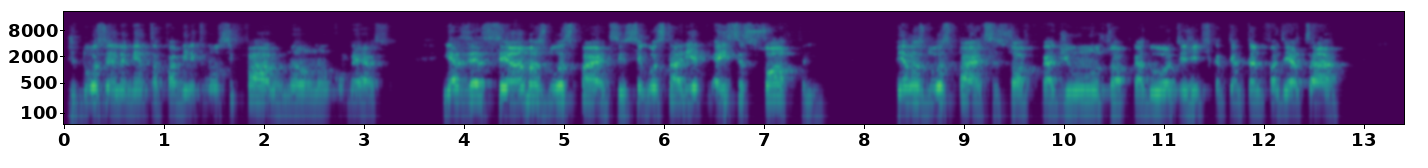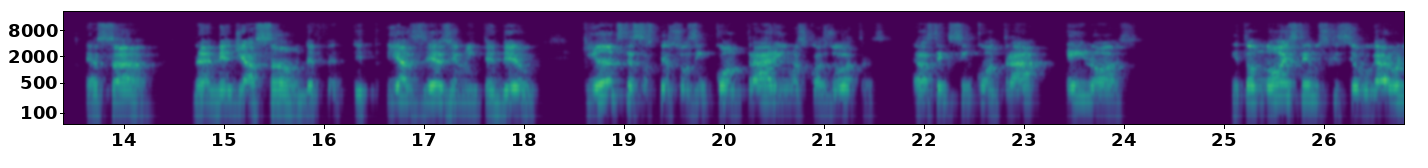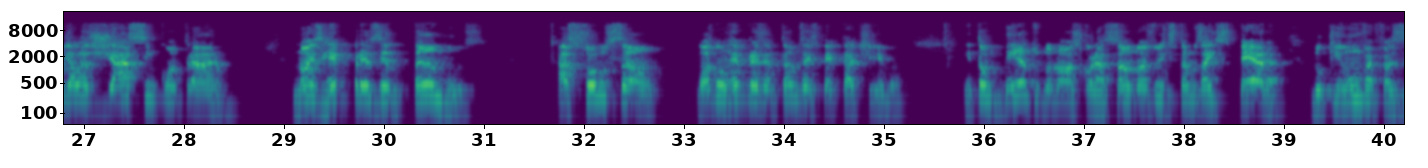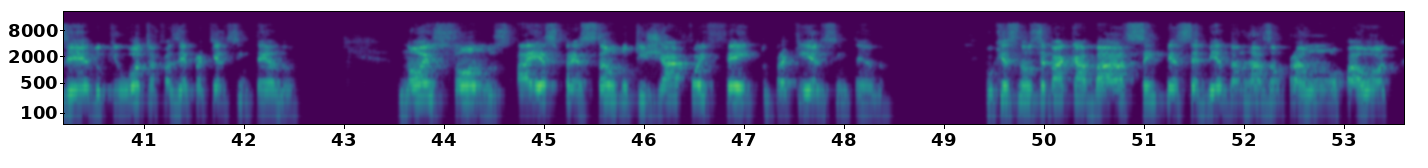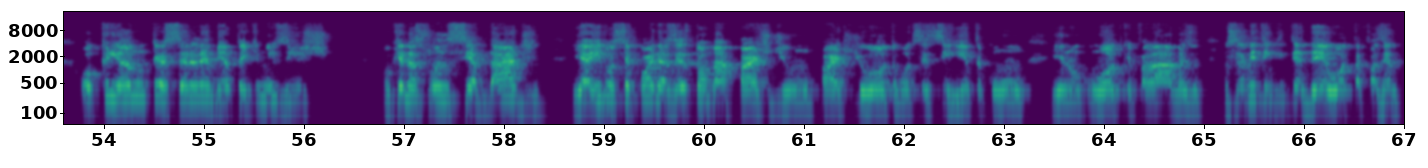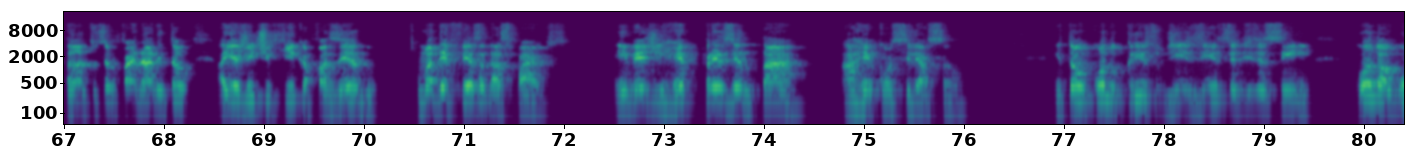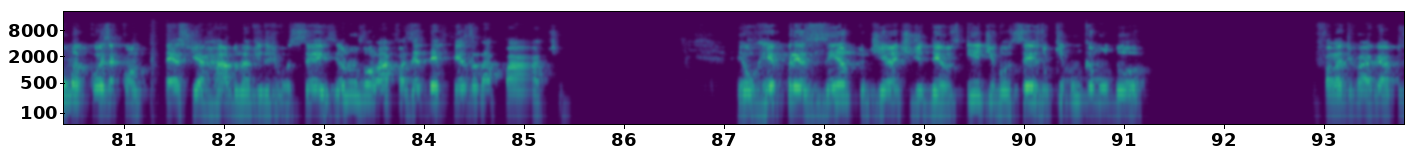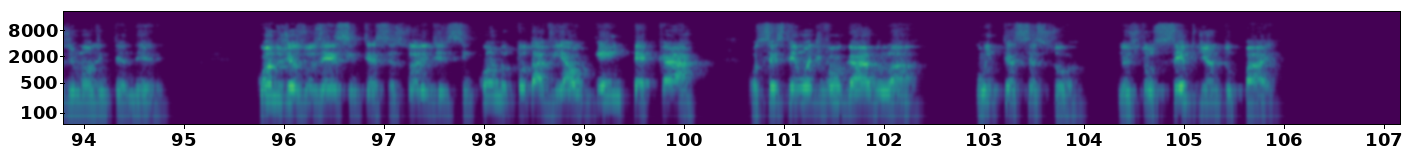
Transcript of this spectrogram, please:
de dois elementos da família que não se falam, não, não conversam. E às vezes você ama as duas partes, e você gostaria, aí você sofre pelas duas partes, você sofre por causa de um, sofre por causa do outro, e a gente fica tentando fazer essa, essa né, mediação. E, e às vezes a gente não entendeu que antes dessas pessoas encontrarem umas com as outras, elas têm que se encontrar em nós. Então nós temos que ser o lugar onde elas já se encontraram nós representamos a solução, nós não representamos a expectativa. Então, dentro do nosso coração, nós não estamos à espera do que um vai fazer, do que o outro vai fazer para que eles se entendam. Nós somos a expressão do que já foi feito para que eles se entendam. Porque senão você vai acabar sem perceber, dando razão para um ou para outro, ou criando um terceiro elemento aí que não existe. Porque na sua ansiedade e aí você pode, às vezes, tomar parte de um, parte de outro, você se irrita com um e não com o outro, que fala, ah, mas você também tem que entender, o outro está fazendo tanto, você não faz nada. Então, aí a gente fica fazendo uma defesa das partes, em vez de representar a reconciliação. Então, quando Cristo diz isso, ele diz assim: quando alguma coisa acontece de errado na vida de vocês, eu não vou lá fazer defesa da parte eu represento diante de Deus e de vocês o que nunca mudou. Vou falar devagar para os irmãos entenderem. Quando Jesus é esse intercessor, ele diz assim: quando todavia alguém pecar, vocês têm um advogado lá, um intercessor. Eu estou sempre diante do Pai.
